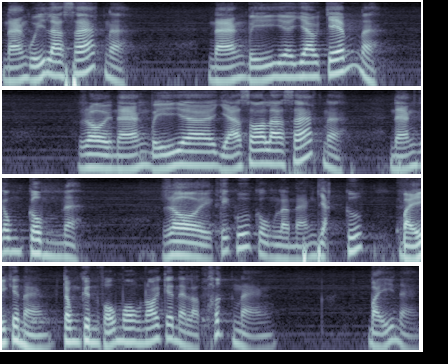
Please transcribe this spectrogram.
nạn quỷ la sát nè, nạn bị à, dao chém nè, rồi nạn bị à, dạ so la sát nè nạn gông cùm nè. Rồi, cái cuối cùng là nạn giặc cướp. Bảy cái nạn. Trong kinh phổ môn nói cái này là thất nạn. Bảy nạn.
